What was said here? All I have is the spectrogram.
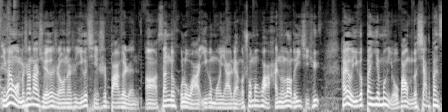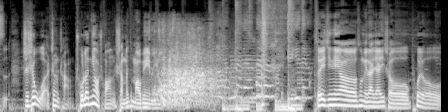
你看我们上大学的时候呢，是一个寝室八个人啊，三个葫芦娃，一个磨牙，两个说梦话还能唠到一起去，还有一个半夜梦游，把我们都吓得半死，只是我正常，除了尿床，什么毛病也没有。所以今天要送给大家一首颇有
